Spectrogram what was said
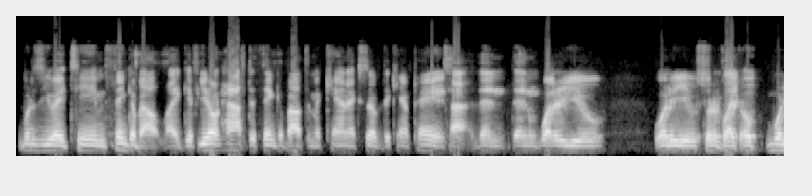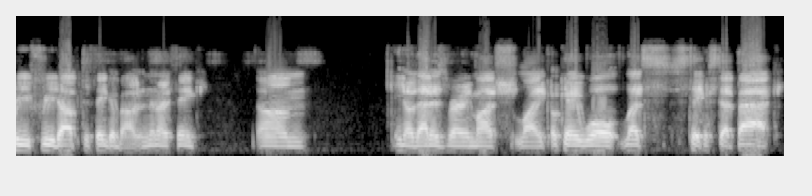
what does a UA team think about? Like, if you don't have to think about the mechanics of the campaigns, then then what are you what are you sort of like what are you freed up to think about? And then I think, um, you know, that is very much like okay, well, let's take a step back,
